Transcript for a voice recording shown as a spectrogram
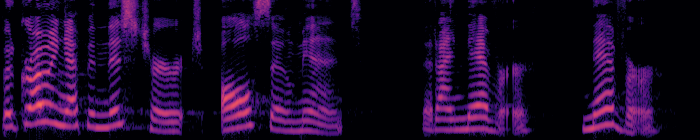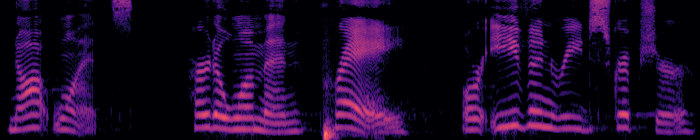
But growing up in this church also meant that I never, never, not once, heard a woman pray or even read scripture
